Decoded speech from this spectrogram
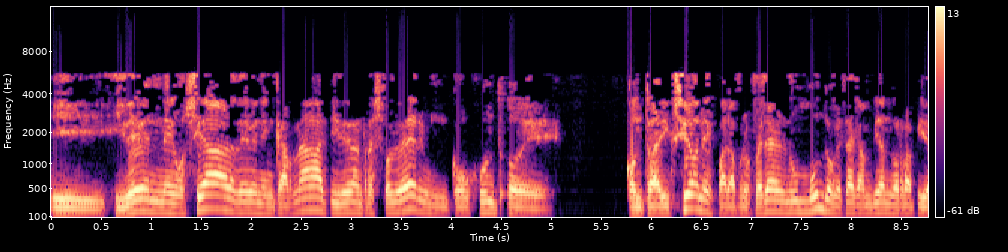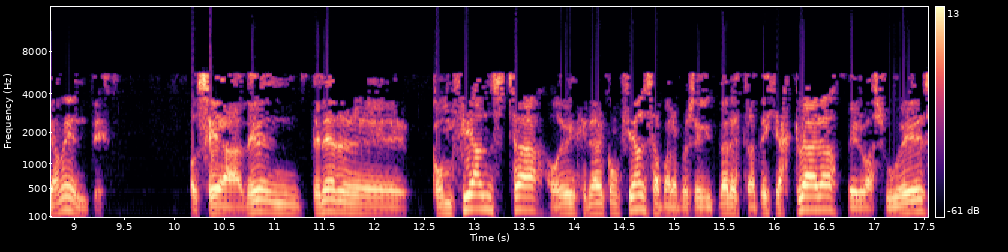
y, y, deben negociar, deben encarnar y deben resolver un conjunto de, contradicciones para prosperar en un mundo que está cambiando rápidamente. O sea, deben tener eh, confianza o deben generar confianza para proyectar estrategias claras, pero a su vez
